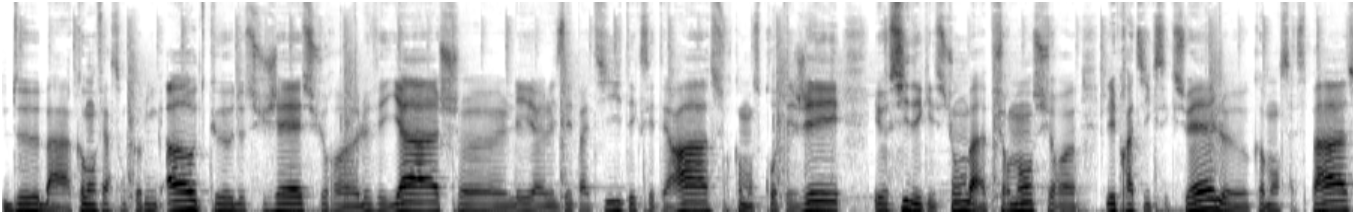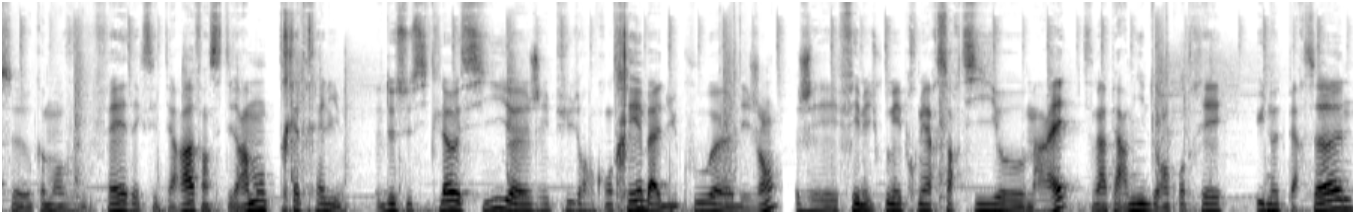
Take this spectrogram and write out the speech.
de bah, comment faire son coming out, que de sujets sur euh, le VIH, euh, euh, les, hépatites, etc., sur comment se protéger, et aussi des questions bah, purement sur les pratiques sexuelles, comment ça se passe, comment vous le faites, etc. Enfin, c'était vraiment très très libre. De ce site-là aussi, j'ai pu rencontrer bah, du coup des gens. J'ai fait du coup, mes premières sorties au Marais. Ça m'a permis de rencontrer une autre personne,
